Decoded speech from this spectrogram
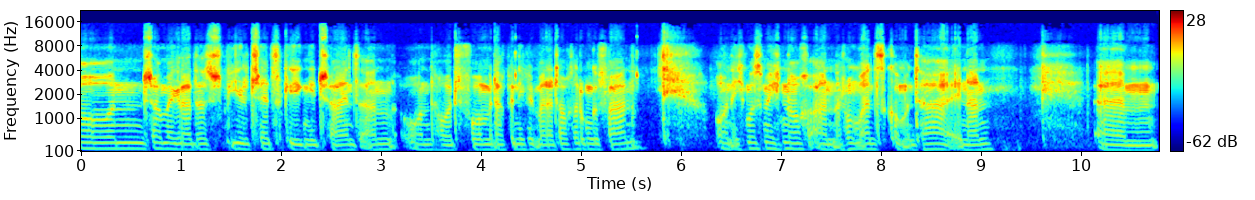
Und schaue mir gerade das Spiel Jets gegen die Giants an. Und heute Vormittag bin ich mit meiner Tochter rumgefahren. Und ich muss mich noch an Romans Kommentar erinnern, ähm,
